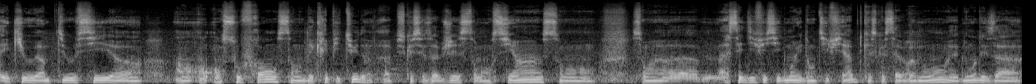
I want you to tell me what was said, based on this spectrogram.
et qui est un petit aussi en, souffrance, en décrépitude, puisque ces objets sont anciens, sont, sont assez difficilement identifiables. Qu'est-ce que c'est vraiment? Et nous, on les a,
